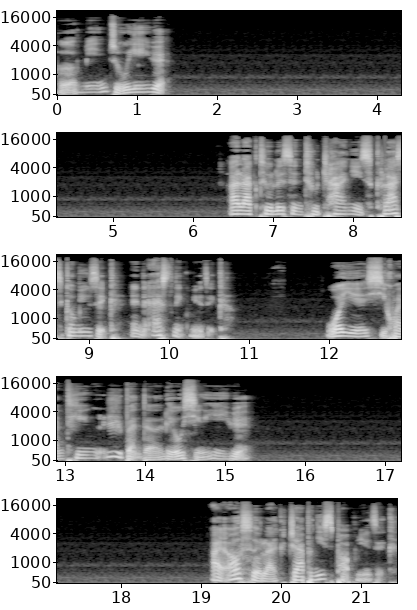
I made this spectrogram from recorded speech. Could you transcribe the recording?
和民族音乐。I like to listen to Chinese classical music and ethnic music. 我也喜欢听日本的流行音乐。I also like Japanese pop music.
